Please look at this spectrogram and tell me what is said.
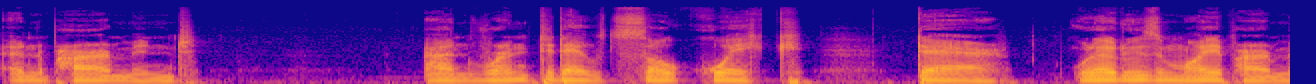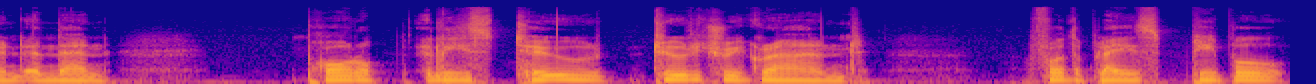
an apartment and rent it out so quick there without losing my apartment, and then put up at least two two to three grand for the place. People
